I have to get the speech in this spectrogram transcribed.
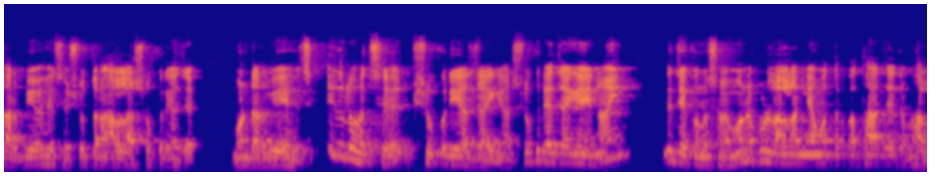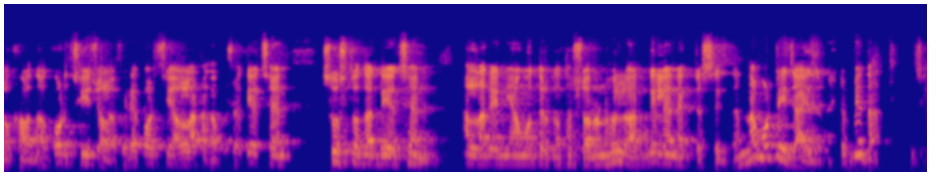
তার বিয়ে হয়েছে, সুতরাং আল্লাহ শুক্রিয়া যে বোনটার বিয়ে হয়েছে। এগুলো হচ্ছে শুক্রিয়ার জায়গা। শুক্রিয়ার জায়গায় নয় যে যে কোনো সময় মনে পড়ল আল্লাহ নিয়ামতের কথা যে ভালো খাওয়া দাওয়া করছি, চলাফেরা করছি, আল্লাহ টাকা পয়সা দিয়েছেন, সুস্থতা দিয়েছেন, আল্লাহর এই নিয়ামতের কথা স্মরণ হলো আর দিলেন একটা সেজদা। না, মোটেই জায়জ না এটা বেদাত। জি।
